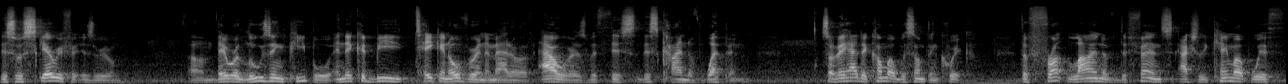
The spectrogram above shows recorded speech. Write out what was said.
This was scary for Israel. Um, they were losing people, and they could be taken over in a matter of hours with this, this kind of weapon. So they had to come up with something quick. The front line of defense actually came up with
